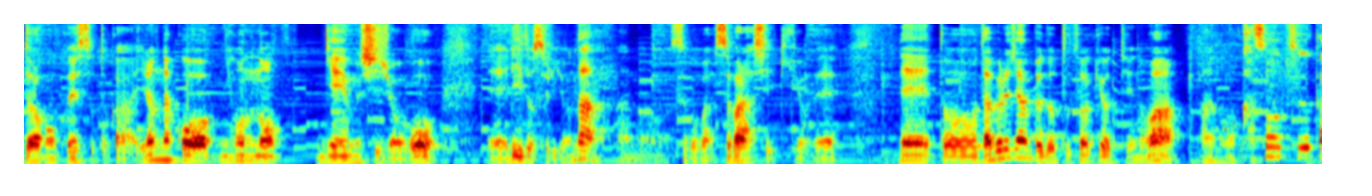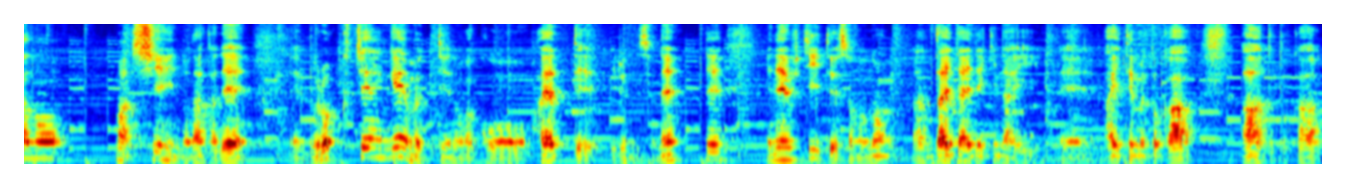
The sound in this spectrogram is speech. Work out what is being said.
ドラゴンクエストとか、いろんなこう、日本のゲーム市場を、えーリードするような、あの、すごが素晴らしい企業で、で、えっと、ダブルジャンプドット東京っていうのは、あの、仮想通貨の、まあ、シーンの中で、えーブロックチェーンゲームっていうのがこう、流行っているんですよね。で、NFT というそののあの代替できない、えーアイテムとかアートとか、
